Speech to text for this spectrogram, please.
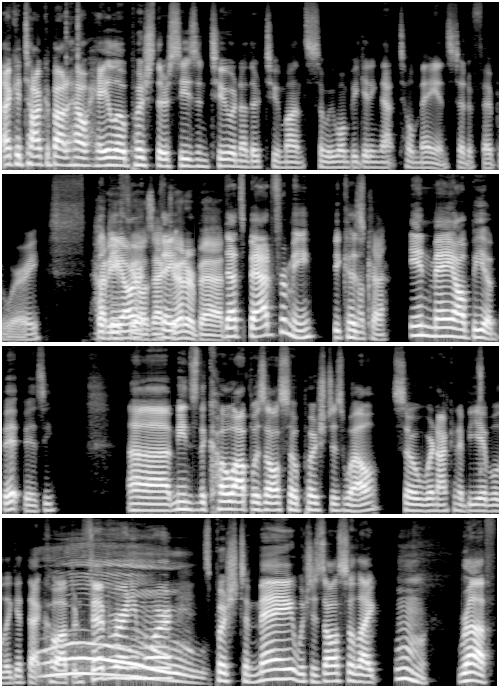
I could talk about how Halo pushed their season two another two months, so we won't be getting that till May instead of February. How But do you they feel? are- Is that they- good or bad? That's bad for me because okay. in May I'll be a bit busy. Uh, means the co-op was also pushed as well, so we're not going to be able to get that co-op in February anymore. It's pushed to May, which is also like mm, rough.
